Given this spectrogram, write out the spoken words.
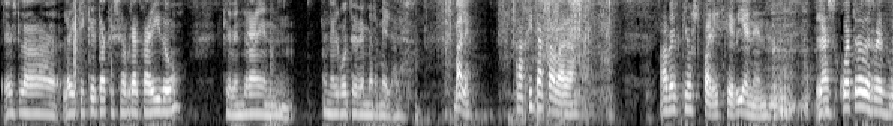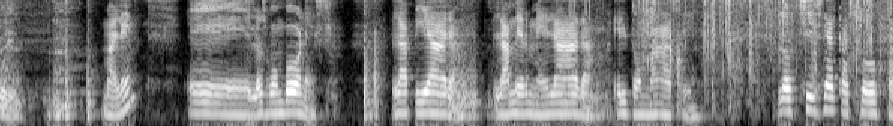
Es la, etiqueta que se habrá caído, que vendrá en, en el bote de mermelada. Vale, cajita acabada. A ver qué os parece. Vienen las cuatro de Red Bull. ¿Vale? Eh, los bombones la piara, la mermelada, el tomate, los chips de alcachofa,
